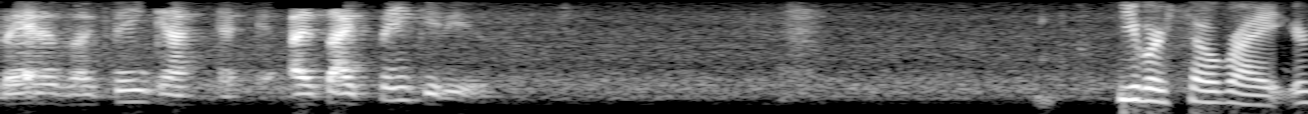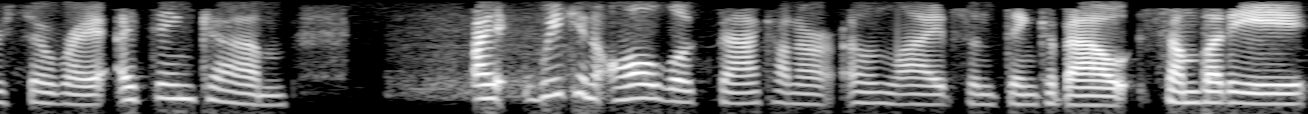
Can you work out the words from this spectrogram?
bad as I think I, as I think it is. You are so right. You're so right. I think um I we can all look back on our own lives and think about somebody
